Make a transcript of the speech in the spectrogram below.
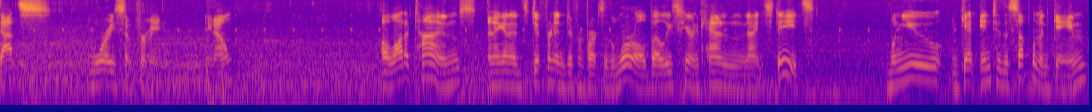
that's worrisome for me, you know? A lot of times, and again, it's different in different parts of the world, but at least here in Canada and the United States, when you get into the supplement game,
